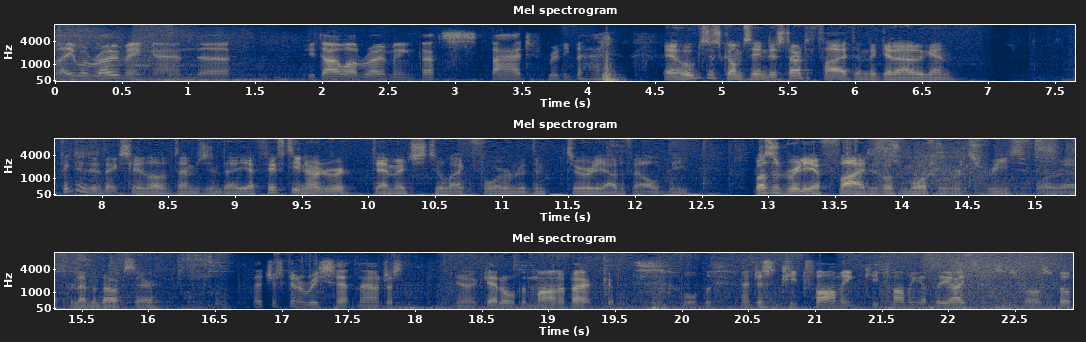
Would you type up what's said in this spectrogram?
they were roaming, and uh, if you die while roaming, that's bad, really bad. Yeah, Hook just comes in, they start the fight, and they get out again. I think they did actually a lot of damage in there. Yeah, 1500 damage to like 430 out of LD. It wasn't really a fight, it was more of a retreat for uh, for Lemon Dogs there. They're just gonna reset now. Just you know, get all the mana back, and all the, and just keep farming, keep farming up the items as well as hook.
